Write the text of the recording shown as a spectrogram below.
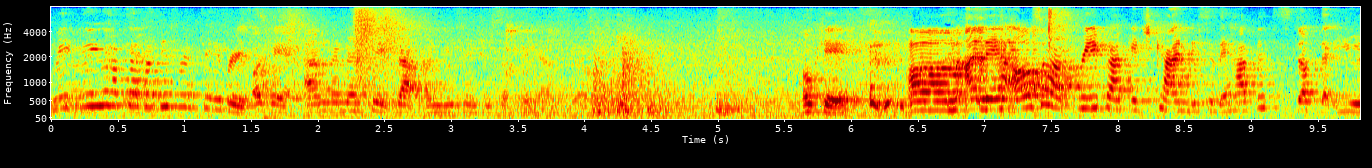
Me too. you have to Yeah. have a different favorite. Okay, I'm gonna take that one, you can do something else. though. Okay. Um, and they also have pre-packaged candy, so they have the stuff that you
